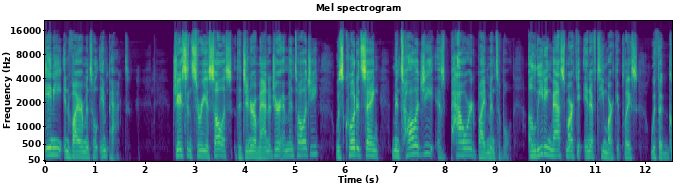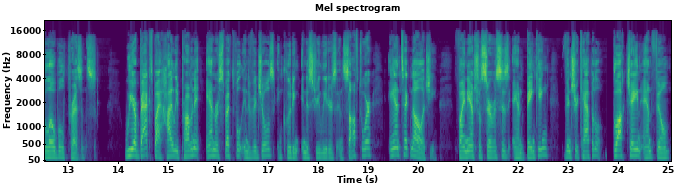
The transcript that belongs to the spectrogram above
any environmental impact. Jason Soria-Salas, the general manager at Mintology, was quoted saying, Mintology is powered by Mintable, a leading mass market NFT marketplace with a global presence. We are backed by highly prominent and respectable individuals, including industry leaders in software and technology, financial services and banking, venture capital, blockchain and film,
